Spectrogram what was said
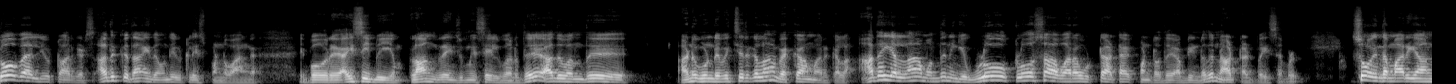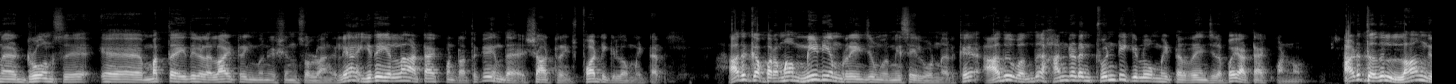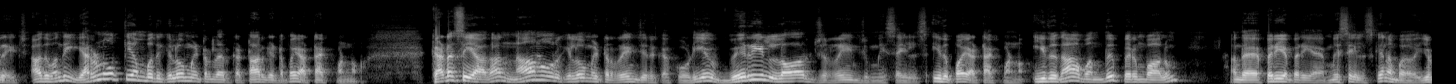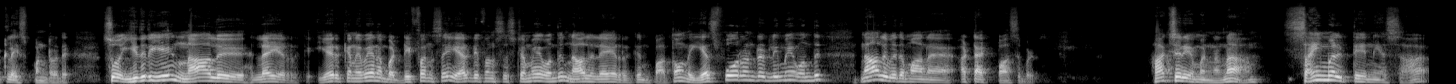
லோ வேல்யூ டார்கெட்ஸ் அதுக்கு தான் இதை வந்து யூட்டிலைஸ் பண்ணுவாங்க. இப்போ ஒரு ஐசிபிஎம் லாங் ரேஞ்ச் மிசைல் வருது. அது வந்து அணுகுண்டு வச்சிருக்கலாம் வைக்காமல் இருக்கலாம். அதையெல்லாம் வந்து நீங்கள் இவ்வளோ க்ளோஸாக வர விட்டு அட்டாக் பண்ணுறது அப்படின்றது நாட் அட்வைசபிள் ஸோ இந்த மாதிரியான ட்ரோன்ஸு மற்ற இதுகளை லாய்ட்ரிங் மினிஷன் சொல்லுவாங்க இல்லையா? இதையெல்லாம் அட்டாக் பண்ணுறதுக்கு இந்த ஷார்ட் ரேஞ்ச் ஃபார்ட்டி கிலோமீட்டர் அதுக்கப்புறமா மீடியம் ரேஞ்சும் ஒரு மிசைல் ஒன்று இருக்குது அது வந்து ஹண்ட்ரட் அண்ட் டுவெண்ட்டி கிலோமீட்டர் ரேஞ்சில் போய் அட்டாக் பண்ணும். அடுத்தது லாங் ரேஞ்ச் அது வந்து இரநூத்தி ஐம்பது கிலோமீட்டரில் இருக்க டார்கெட்டை போய் அட்டாக் பண்ணும். கடைசியாக தான் நானூறு கிலோமீட்டர் ரேஞ்ச் இருக்கக்கூடிய வெரி லார்ஜ் ரேஞ்ச் மிசைல்ஸ் இது போய் அட்டாக் பண்ணும். இதுதான் வந்து பெரும்பாலும் அந்த பெரிய பெரிய மிசைல்ஸ்க்கு நம்ம யூட்டிலைஸ் பண்ணுறது ஸோ இதுலேயே நாலு லேயர் இருக்குது ஏற்கனவே நம்ம டிஃபென்ஸு ஏர் டிஃபென்ஸ் சிஸ்டமே வந்து நாலு லேயர் இருக்குதுன்னு பார்த்தோம். அந்த எஸ் ஃபோர் ஹண்ட்ரட்லேயுமே வந்து நாலு விதமான அட்டாக் பாசிபிள் ஆச்சரியம் என்னென்னா சைமல்டேனியஸாக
